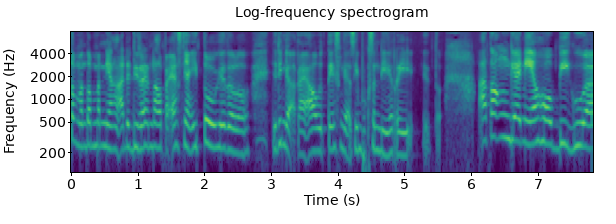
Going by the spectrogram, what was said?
teman-teman yang ada di rental PS-nya itu gitu loh. Jadi nggak kayak autis nggak sibuk sendiri gitu. Atau enggak nih ya hobi gue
